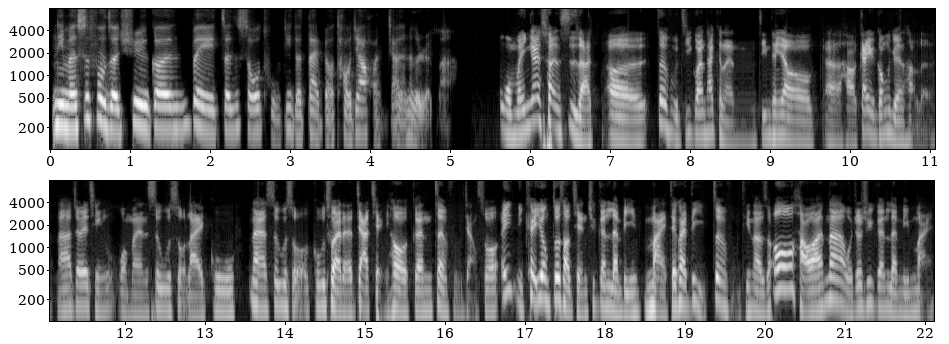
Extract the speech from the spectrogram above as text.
你们是负责去跟被征收土地的代表讨价还价的那个人吗？我们应该算是啦，呃，政府机关他可能今天要呃好盖个公园好了，那就会请我们事务所来估，那事务所估出来的价钱以后，跟政府讲说，哎，你可以用多少钱去跟人民买这块地？政府听到说，哦，好啊，那我就去跟人民买。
